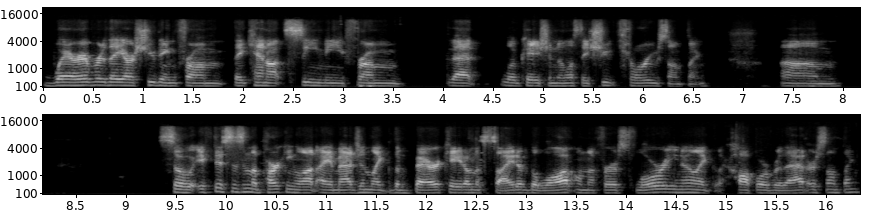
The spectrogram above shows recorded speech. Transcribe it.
wherever they are shooting from, they cannot see me from that location unless they shoot through something. Um, so if this is in the parking lot, I imagine like the barricade on the side of the lot on the first floor, you know, like, like hop over that or something.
